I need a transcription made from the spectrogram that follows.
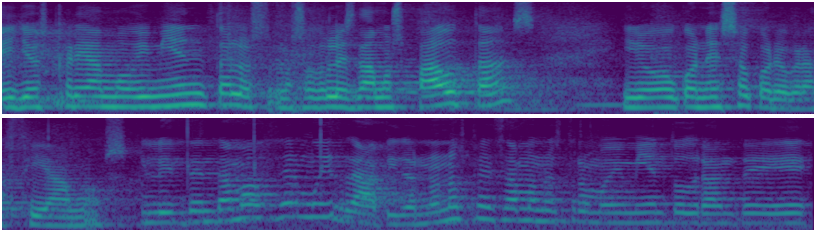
Ellos crean movimiento, nosotros les damos pautas y luego con eso coreografiamos. Lo intentamos hacer muy rápido, no nos pensamos nuestro movimiento durante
